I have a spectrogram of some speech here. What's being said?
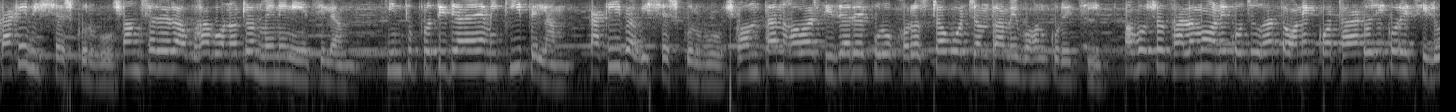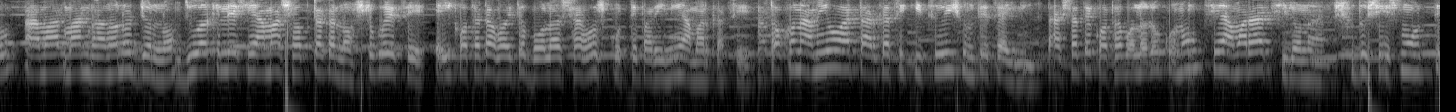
কাকে বিশ্বাস করব? সংসারের অভাব অনটন মেনে নিয়েছিলাম। কিন্তু প্রতিদিনে আমি কি পেলাম? কাকেই বা বিশ্বাস করব? সন্তান হওয়ার সিজারের পুরো খরচটাও পর্যন্ত আমি বহন করেছি। অবশ্য সালামও অনেক অজুহাত, অনেক কথা তৈরি করেছিল। আমার মান ভাঙানোর জন্য জুয়া খেলে সে আমার সব টাকা নষ্ট করেছে। এই কথাটা হয়তো বলার সাহস করতে পারিনি আমার কাছে। তখন আমিও আর তার কাছে কিছুই শুনতে চাইনি। তার সাথে কথা বলারও কোনো ইচ্ছে আমার আর ছিল না। শুধু শেষ মুহূর্তে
